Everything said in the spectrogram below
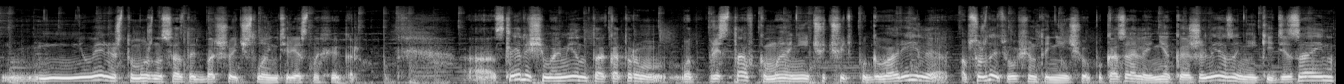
Не уверен, что можно создать большое число интересных игр. А следующий момент, о котором вот приставка, мы о ней чуть-чуть поговорили. Обсуждать, в общем-то, нечего. Показали некое железо, некий дизайн.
